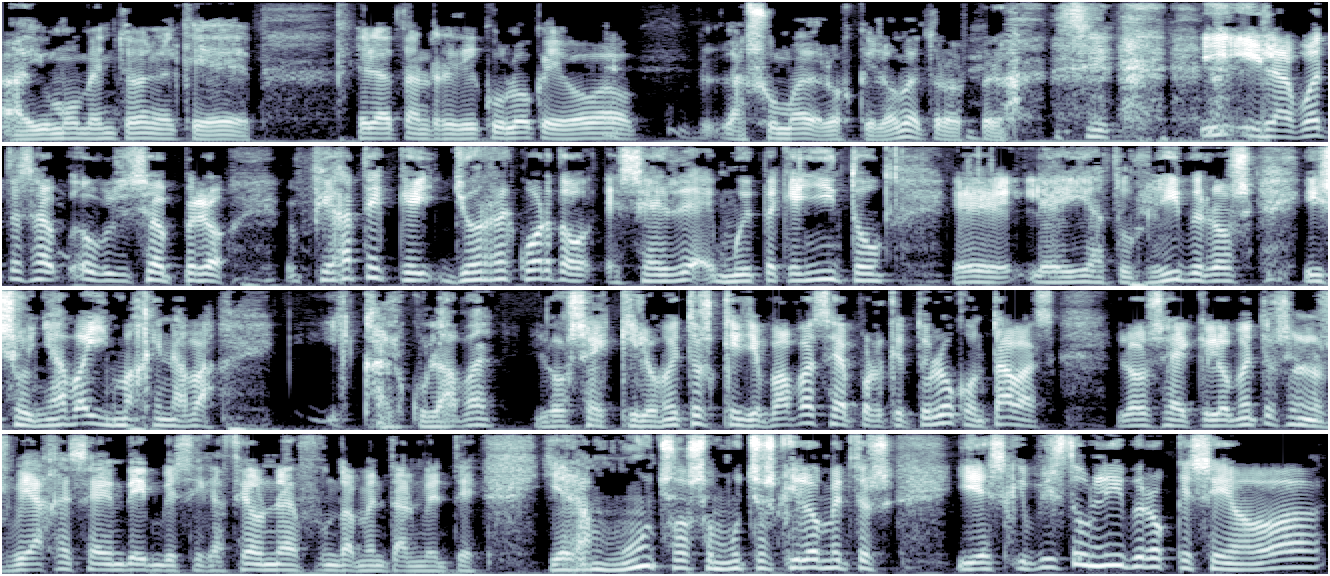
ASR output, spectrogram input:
Hay un momento en el que era tan ridículo que llevaba la suma de los kilómetros, pero... Sí. Y, las vueltas... Pero fíjate que yo recuerdo ser muy pequeñito, eh, leía tus libros y soñaba, imaginaba y calculaba los eh, kilómetros que llevabas, eh, porque tú lo contabas, los kilómetros en los viajes de investigación fundamentalmente. Y eran muchos, muchos kilómetros. Y escribiste un libro que se llamaba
